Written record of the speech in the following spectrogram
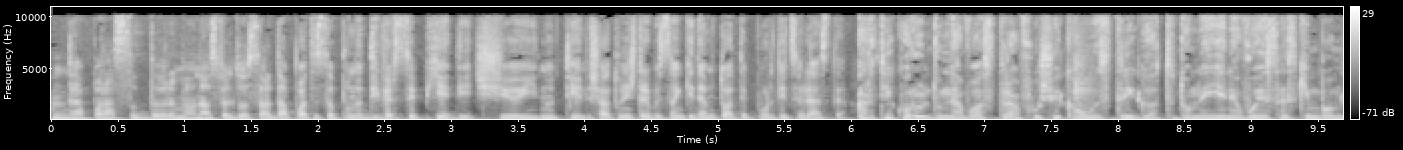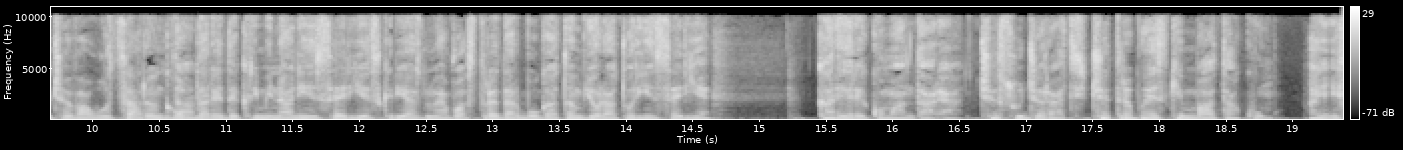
neapărat să dărâme un astfel de dosar, dar poate să pună diverse piedici inutile și atunci trebuie să închidem toate portițele astea. Articolul dumneavoastră a fost și ca un strigăt. Domne, e nevoie să schimbăm ceva. O țară în da. căutare da. de criminali în serie, scriați dumneavoastră, dar bogată în violatori în serie. Care e recomandarea? Ce sugerați? Ce trebuie schimbat acum? Păi,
